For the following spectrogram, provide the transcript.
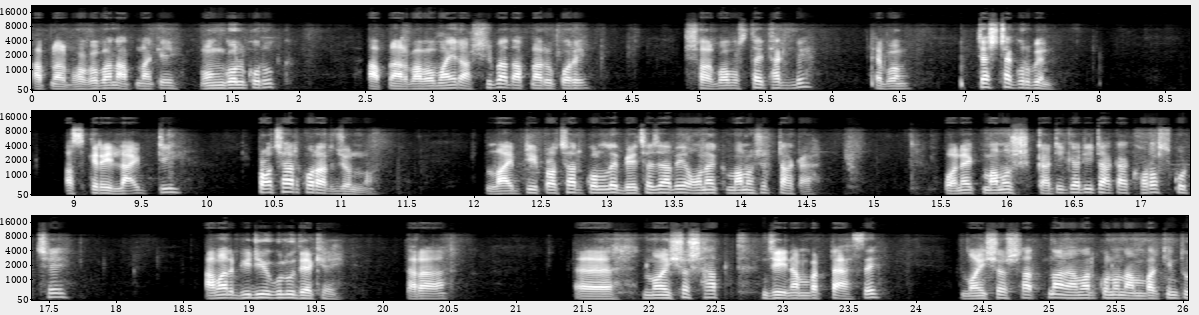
আপনার ভগবান আপনাকে মঙ্গল করুক। আপনার বাবা মায়ের আশীর্বাদ আপনার উপরে সর্বাবস্থায় থাকবে এবং চেষ্টা করবেন আজকের এই লাইভটি প্রচার করার জন্য। লাইভটি প্রচার করলে বেঁচে যাবে অনেক মানুষের টাকা। অনেক মানুষ কাটি কাটি টাকা খরচ করছে। আমার ভিডিওগুলো দেখে তারা নয়শো সাত যে নাম্বারটা আছে নয়শো সাত নামে আমার কোনো নাম্বার কিন্তু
